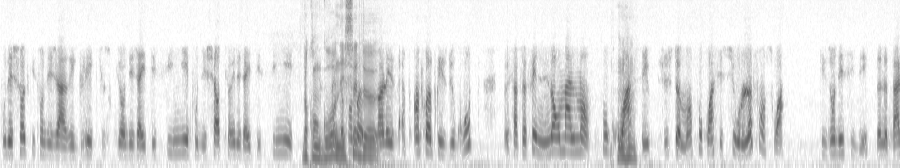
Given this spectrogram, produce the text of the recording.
pour des choses qui sont déjà réglées, qui, ont déjà été signées, pour des chartes qui ont déjà été signées? Donc en gros, on essaie de... Dans les entreprises du groupe, euh, ça se fait normalement. Pourquoi mhm. C'est justement pourquoi c'est sur le François qu'ils ont décidé de ne pas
